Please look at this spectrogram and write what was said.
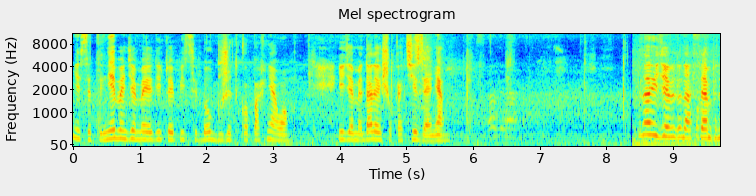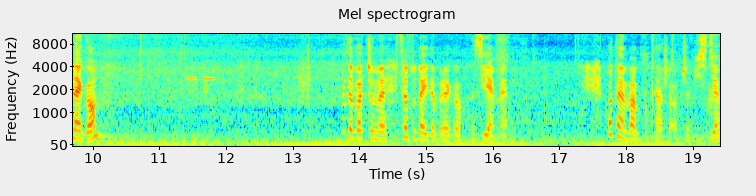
Niestety nie będziemy jedli tutaj pizzy, bo brzydko pachniało. Jedziemy dalej szukać jedzenia. No idziemy do następnego. Zobaczymy, co tutaj dobrego zjemy. Potem Wam pokażę oczywiście.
